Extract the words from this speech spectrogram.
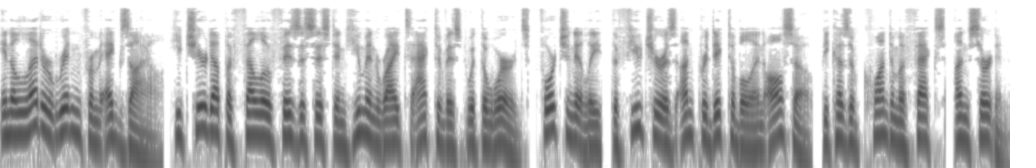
In a letter written from exile, he cheered up a fellow physicist and human rights activist with the words, Fortunately, the future is unpredictable and also, because of quantum effects, uncertain.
